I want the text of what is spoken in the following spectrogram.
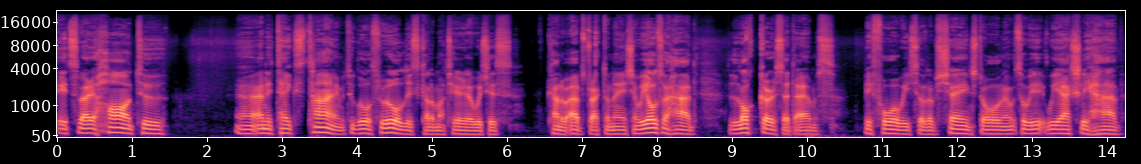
it's very hard to uh, and it takes time to go through all this kind of material, which is kind of abstract donation. We also had lockers at EMS before we sort of changed all. and So we, we actually have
